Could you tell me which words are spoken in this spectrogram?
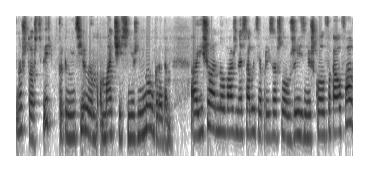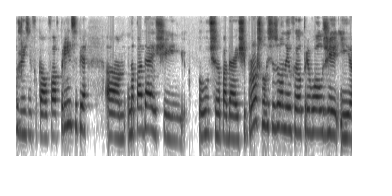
ну что ж, теперь прокомментируем матчи с Нижним Новгородом. Э, еще одно важное событие произошло в жизни школы ФК Уфа, в жизни ФК Уфа в принципе. Э, нападающий, лучший нападающий прошлого сезона ЮФЛ Приволжье и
